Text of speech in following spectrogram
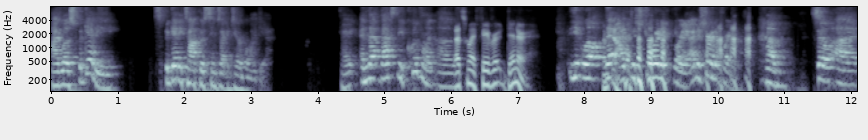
I love spaghetti. Spaghetti tacos seems like a terrible idea. Right. And that, that's the equivalent of that's my favorite dinner. Yeah, well, that, I destroyed it for you. I destroyed it for you. Um, so uh,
